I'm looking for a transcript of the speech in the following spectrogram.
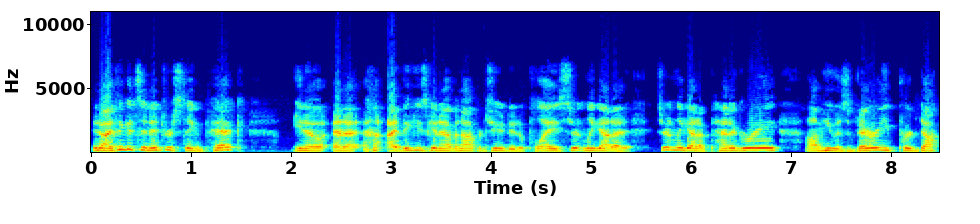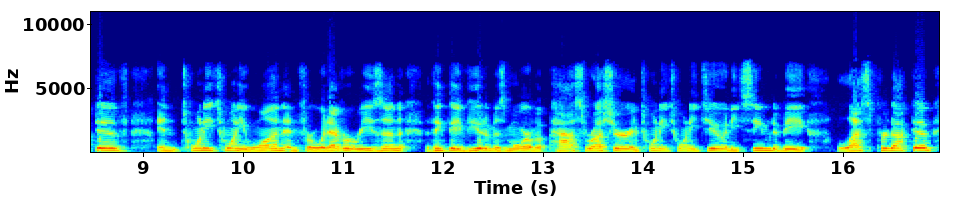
You know, I think it's an interesting pick you know, and I, I think he's going to have an opportunity to play. Certainly got a certainly got a pedigree. Um, he was very productive in 2021, and for whatever reason, I think they viewed him as more of a pass rusher in 2022, and he seemed to be less productive.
